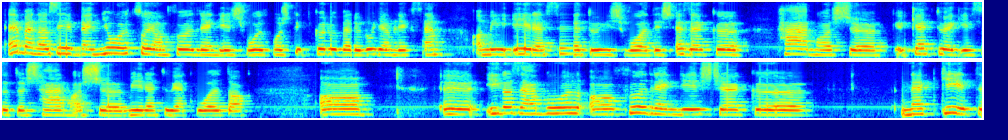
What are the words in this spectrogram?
Ebben az évben 8 olyan földrengés volt, most itt körülbelül úgy emlékszem, ami érezhető is volt, és ezek hármas, 2,5-ös hármas méretűek voltak. A, igazából a földrengéseknek két,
